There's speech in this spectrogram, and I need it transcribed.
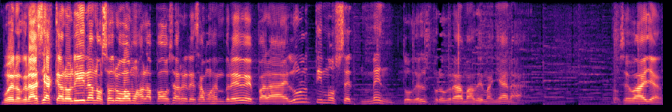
Bueno, gracias Carolina. Nosotros vamos a la pausa, regresamos en breve para el último segmento del programa de mañana. No se vayan.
